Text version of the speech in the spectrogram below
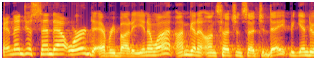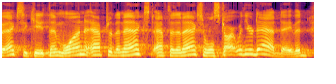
And then just send out word to everybody. You know what? I'm going to, on such and such a date, begin to execute them one after the next, after the next. And we'll start with your dad, David.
